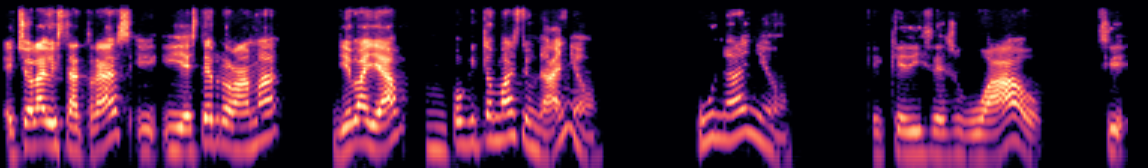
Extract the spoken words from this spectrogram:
he hecho la vista atrás y, este programa lleva ya un poquito más de un año. Un año. Que, que dices, wow. Sí,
